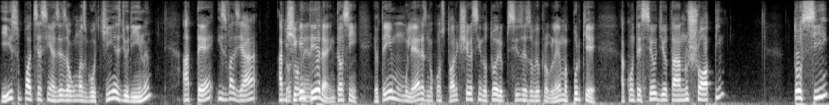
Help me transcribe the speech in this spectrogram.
E isso pode ser assim, às vezes algumas gotinhas de urina até esvaziar a bexiga Totalmente. inteira. Então assim, eu tenho mulheres no meu consultório que chegam assim, doutor, eu preciso resolver o problema, por quê? Aconteceu de eu estar no shopping, tossi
